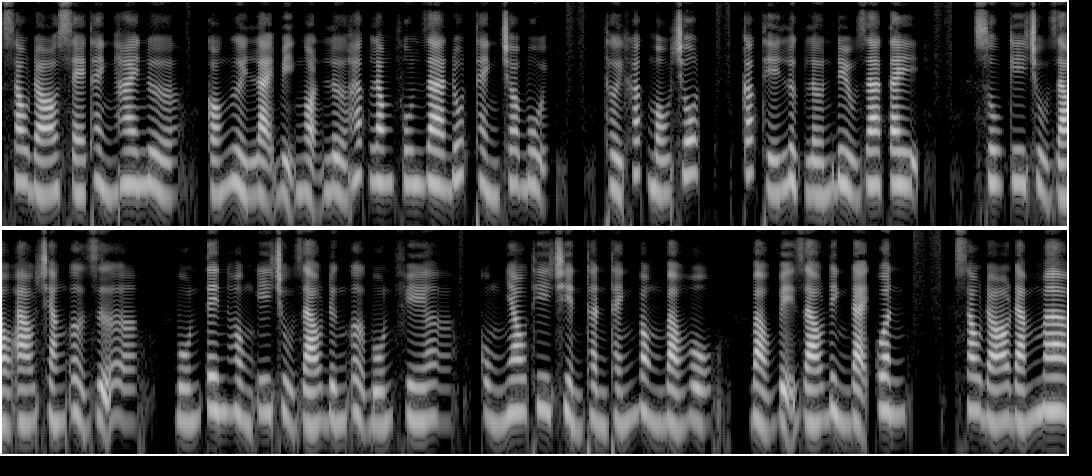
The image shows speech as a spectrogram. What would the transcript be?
sau đó xé thành hai nửa, có người lại bị ngọn lửa hắc long phun ra đốt thành cho bụi. Thời khắc mấu chốt, các thế lực lớn đều ra tay, Suki chủ giáo áo trắng ở giữa, bốn tên hồng y chủ giáo đứng ở bốn phía, cùng nhau thi triển thần thánh vòng bảo hộ, bảo vệ giáo đình đại quân. Sau đó đám ma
